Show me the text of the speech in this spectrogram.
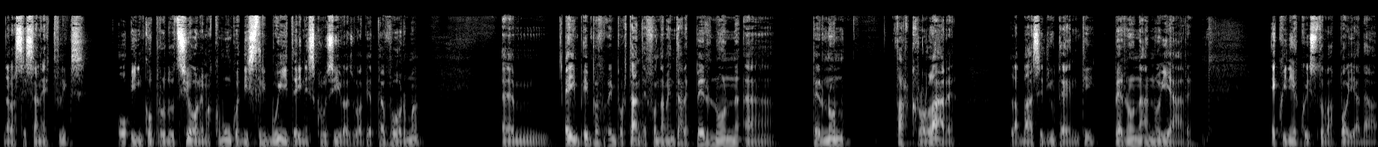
dalla stessa Netflix o in coproduzione, ma comunque distribuite in esclusiva sulla piattaforma, ehm, è, è, importante, è fondamentale per non, eh, per non far crollare la base di utenti, per non annoiare e quindi questo va poi ad, a,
